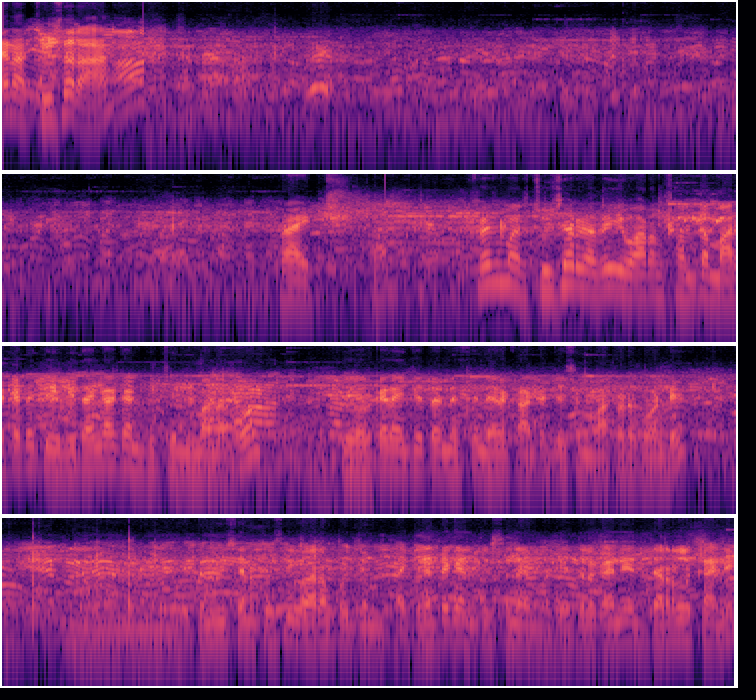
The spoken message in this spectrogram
ఏనా చూసారా? రైట్. ఫ్రెండ్స్ మరి చూశారు కదా ఈ వారం సొంత మార్కెట్ అయితే ఈ విధంగా కనిపించింది మనకు. ఎవరికైనా ఏం చేస్తే నేను కాంటాక్ట్ చేసి మాట్లాడుకోండి. కొన్ని విషయానికి వస్తే ఈ వారం కొంచెం తగ్గినట్టుగా అనిపిస్తున్నాయి మరి ఎద్దులు కానీ ధరలు కానీ.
